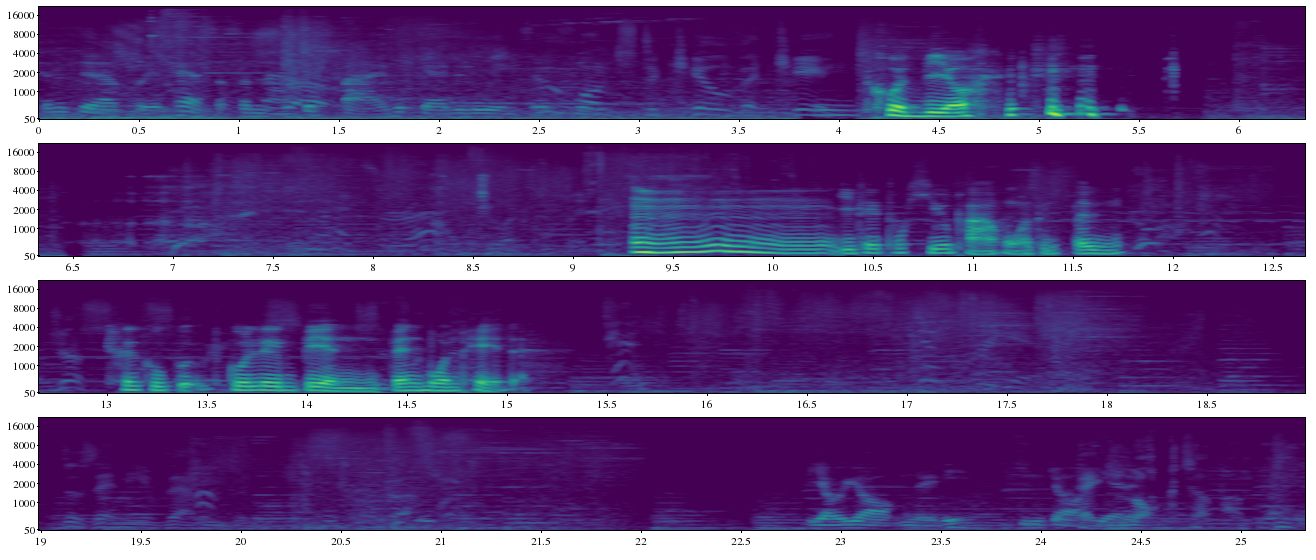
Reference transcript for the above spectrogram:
ฉันจะเผยแพร่ศาสนาทุกป่าให้พวกแกได้รู้เองเถอะ wants to kill the king. โคตรเบียว อืมอีเล็กโตคิวผาหัวตึงๆ คือกูกูกูลืมเปลี่ยนเป็นบนเพจอะ เดี๋ยวหยอกหน่อยดิจริงจอก They เหี้ยเลย locked up a boy,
